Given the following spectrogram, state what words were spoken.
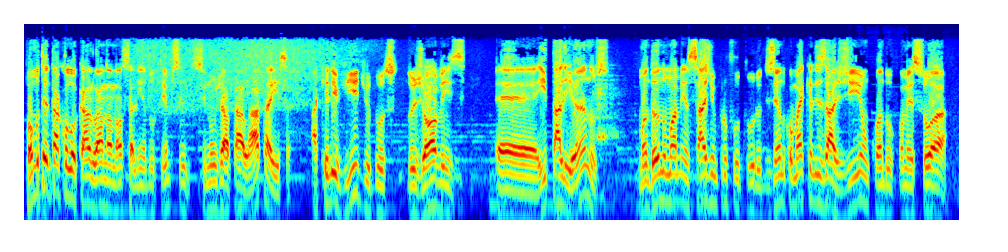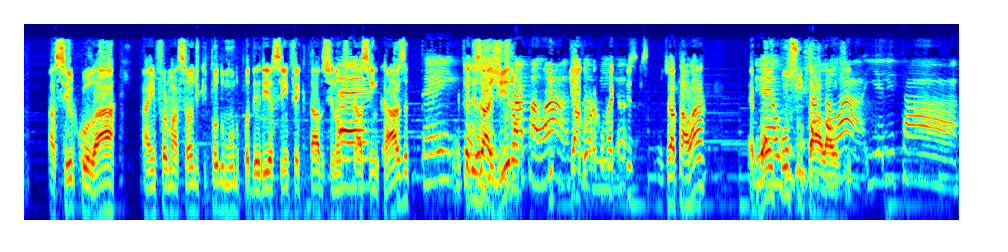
Vamos tentar colocar lá na nossa linha do tempo, se, se não já está lá, Thaisa, aquele vídeo dos, dos jovens é, italianos mandando uma mensagem para o futuro, dizendo como é que eles agiam quando começou a, a circular a informação de que todo mundo poderia ser infectado se não é, ficasse em casa. Tem, que eles agiram. Tá lá, e, agora como é que eles, já está lá? É bom é, consultar lá. Tá lá e ele tá.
